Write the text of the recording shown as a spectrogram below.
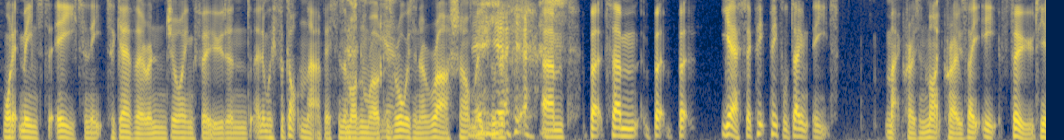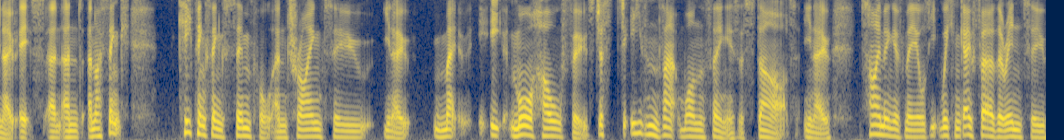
what it means to eat and eat together and enjoying food, and and we've forgotten that a bit in the modern world because yeah. we're always in a rush, aren't we? yeah, yeah, yeah. Um, but um, but but yeah. So pe- people don't eat macros and micros; they eat food. You know, it's and and and I think keeping things simple and trying to you know eat more whole foods. Just even that one thing is a start. You know, timing of meals. We can go further into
